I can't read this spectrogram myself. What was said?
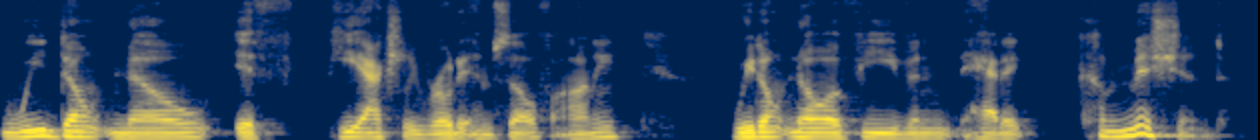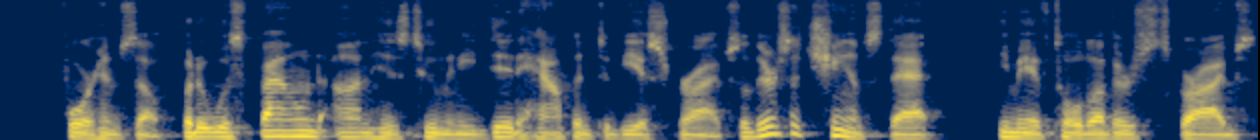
we don't know if he actually wrote it himself, Ani. We don't know if he even had it commissioned for himself, but it was found on his tomb and he did happen to be a scribe. So there's a chance that he may have told other scribes,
